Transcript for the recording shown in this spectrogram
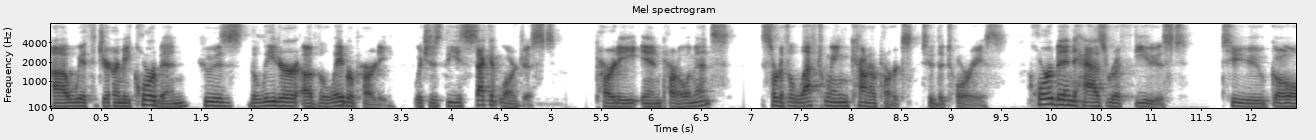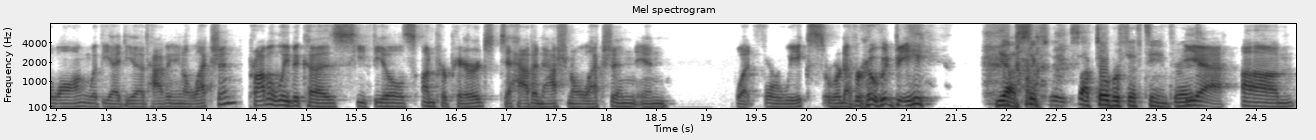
uh, with Jeremy Corbyn, who is the leader of the Labour Party, which is the second largest party in Parliament, sort of the left wing counterpart to the Tories. Corbyn has refused to go along with the idea of having an election, probably because he feels unprepared to have a national election in what, four weeks or whatever it would be yeah, six weeks, October fifteenth, right? Yeah. Um,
